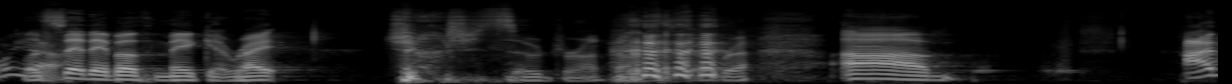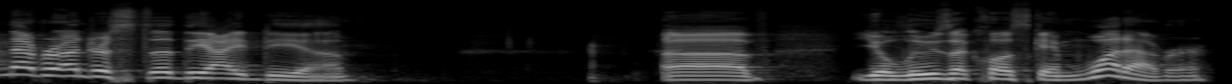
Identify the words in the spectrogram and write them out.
Oh, yeah. let's say they both make it. Right? Josh is so drunk on this, Cobra. Um, I've never understood the idea of you lose a close game, whatever,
